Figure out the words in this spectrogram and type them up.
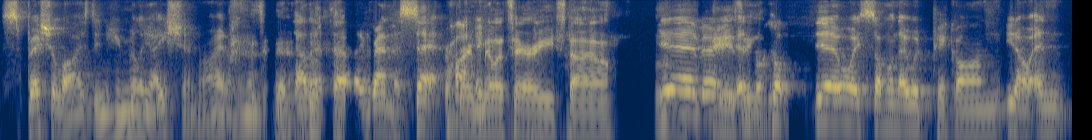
specialized in humiliation, right? I mean, that's, that's, how, that's how they ran the set, right? Very military style. Yeah, very. Also, yeah, always someone they would pick on, you know, and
